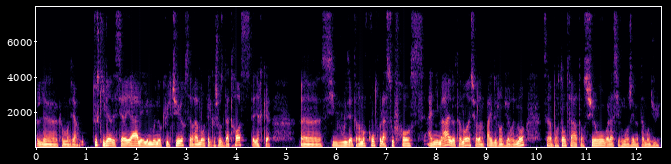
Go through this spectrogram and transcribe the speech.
le, comment dire, tout ce qui vient des céréales et les monocultures, c'est vraiment quelque chose d'atroce. C'est-à-dire que euh, si vous êtes vraiment contre la souffrance animale, notamment et sur l'impact de l'environnement, c'est important de faire attention. Voilà, si vous mangez notamment du,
